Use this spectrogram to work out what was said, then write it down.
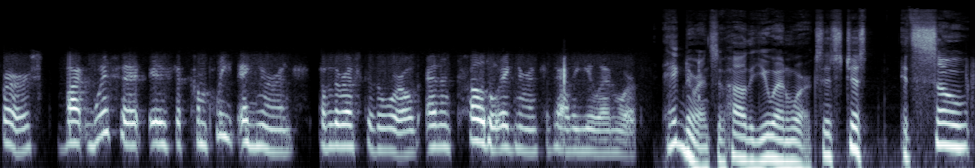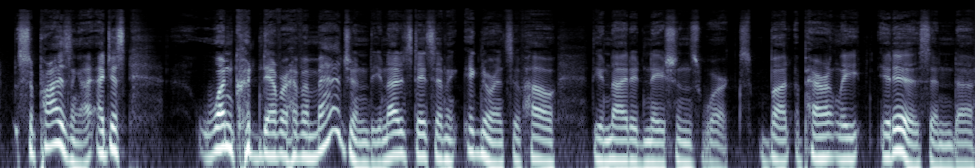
first, but with it is a complete ignorance of the rest of the world and a total ignorance of how the UN works. Ignorance of how the UN works. It's just, it's so surprising. I, I just, one could never have imagined the United States having ignorance of how the United Nations works, but apparently it is. And uh,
